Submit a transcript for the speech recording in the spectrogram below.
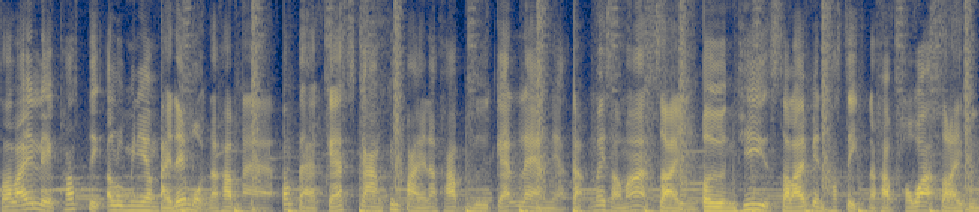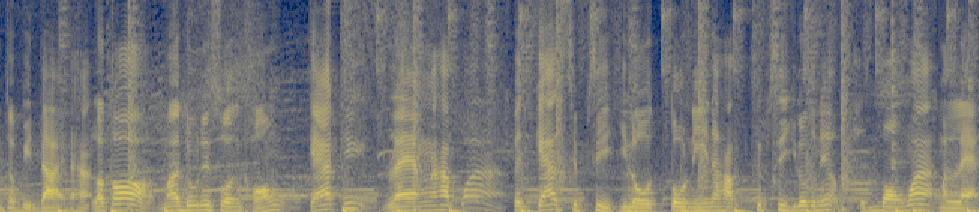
สไลด์เหล็กพลาสติกอลูมิเนียมใส่ได้หมดนะครับ แต่ตั้งแต่แก๊สกลางขึ้นไปนะครับ หรือแก๊สแรงเนี่ยจะไม่สามารถใส่ปืนที่สไลด์เป็นพลาสติกนะครับ เพราะว่าสไลด์คุณจะบินได้นะฮะ แล้วก็มาดูในส่วนของแก๊สที่แรงนะครับว่าเป็นแก๊ส 14 กิโลตัวนี้นะครับ 14 กิโลตัวนี้ผมมองว่ามันแรง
